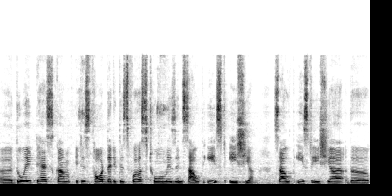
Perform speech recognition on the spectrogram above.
Uh, though it has come, it is thought that it is first home is in Southeast Asia. Southeast Asia, the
